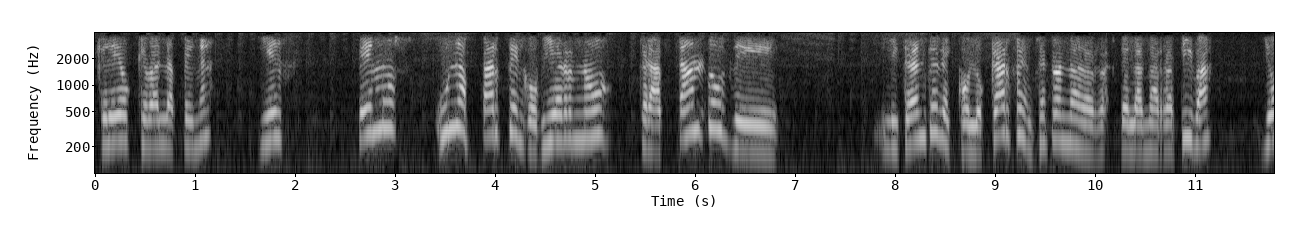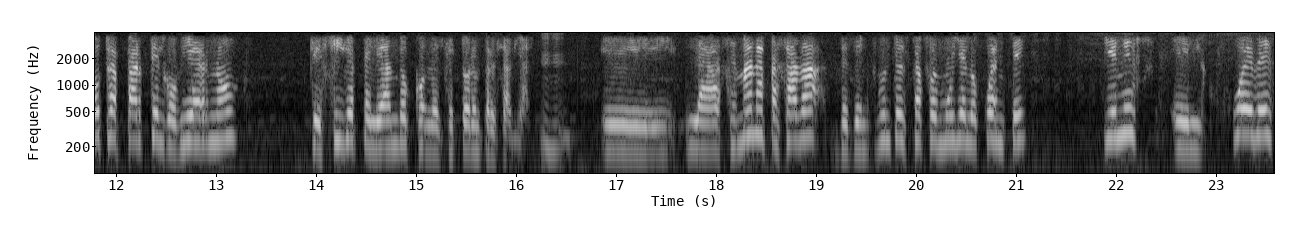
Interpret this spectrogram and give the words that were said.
creo que vale la pena y es, vemos una parte del gobierno tratando de, literalmente, de colocarse en el centro de la narrativa y otra parte del gobierno que sigue peleando con el sector empresarial. Eh, la semana pasada, desde mi punto de vista, fue muy elocuente. Tienes el jueves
